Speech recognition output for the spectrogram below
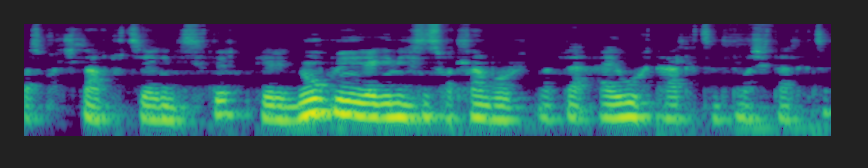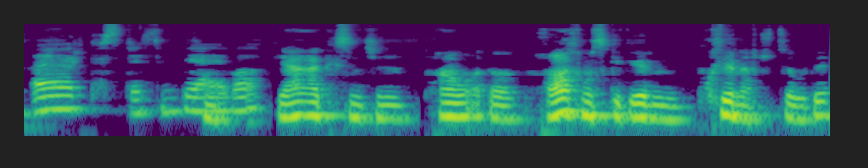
бас голчлон авч үзсэн яг энэ хэсгээр. Тэгэхээр нүүбийн яг энэ хийсэн судалгаан бүр надад аюу их таалагдсан маш их таалагдсан. Ойр тусчихсан тий аюу. Яагаад гэсэн чинь тухайн одоо хоол хүнс гэдгээр нь бүхлээр нь авч үзээгүй тий.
